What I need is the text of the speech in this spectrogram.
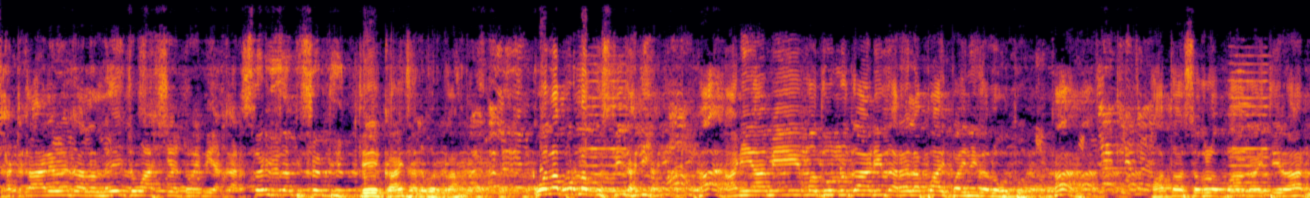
झटका आल्याने झालं लयच वास येतोय बेकार. सर्दी जाती सर्दी. ते काय झालं बरं का? कोल्हापूरला कुस्ती झाली. आणि आम्ही मधून गाडी धरायला पाय पाय निघालो होतो. हा. आता सगळं बाग आहे ती रान.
